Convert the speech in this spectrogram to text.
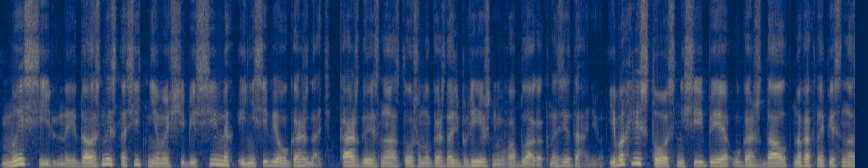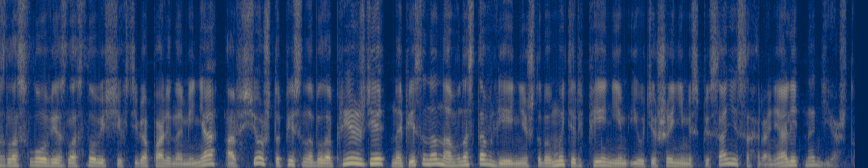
Мы, сильные, должны сносить немощи бессильных и не себе угождать. Каждый из нас должен угождать ближнему во благо к назиданию. Ибо Христос не себе угождал, но, как написано, злословие злословящих тебя пали на меня, а все, что писано было прежде, написано нам в наставлении, чтобы мы терпением и утешением из Писаний сохраняли надежду.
